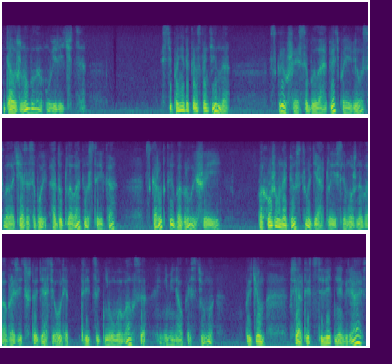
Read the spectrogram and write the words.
должно было увеличиться. Степанида Константиновна, скрывшаяся была, опять появилась, волоча за собой одутловатого старика с короткой багровой шеей, похожего на пестрого дятла, если можно вообразить, что дятел лет тридцать не умывался и не менял костюма, причем вся тридцатилетняя грязь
